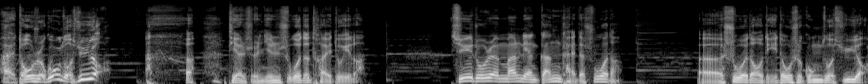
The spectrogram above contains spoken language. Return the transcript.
哎，都是工作需要。天师，您说的太对了。徐主任满脸感慨地说道：“呃，说到底都是工作需要，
